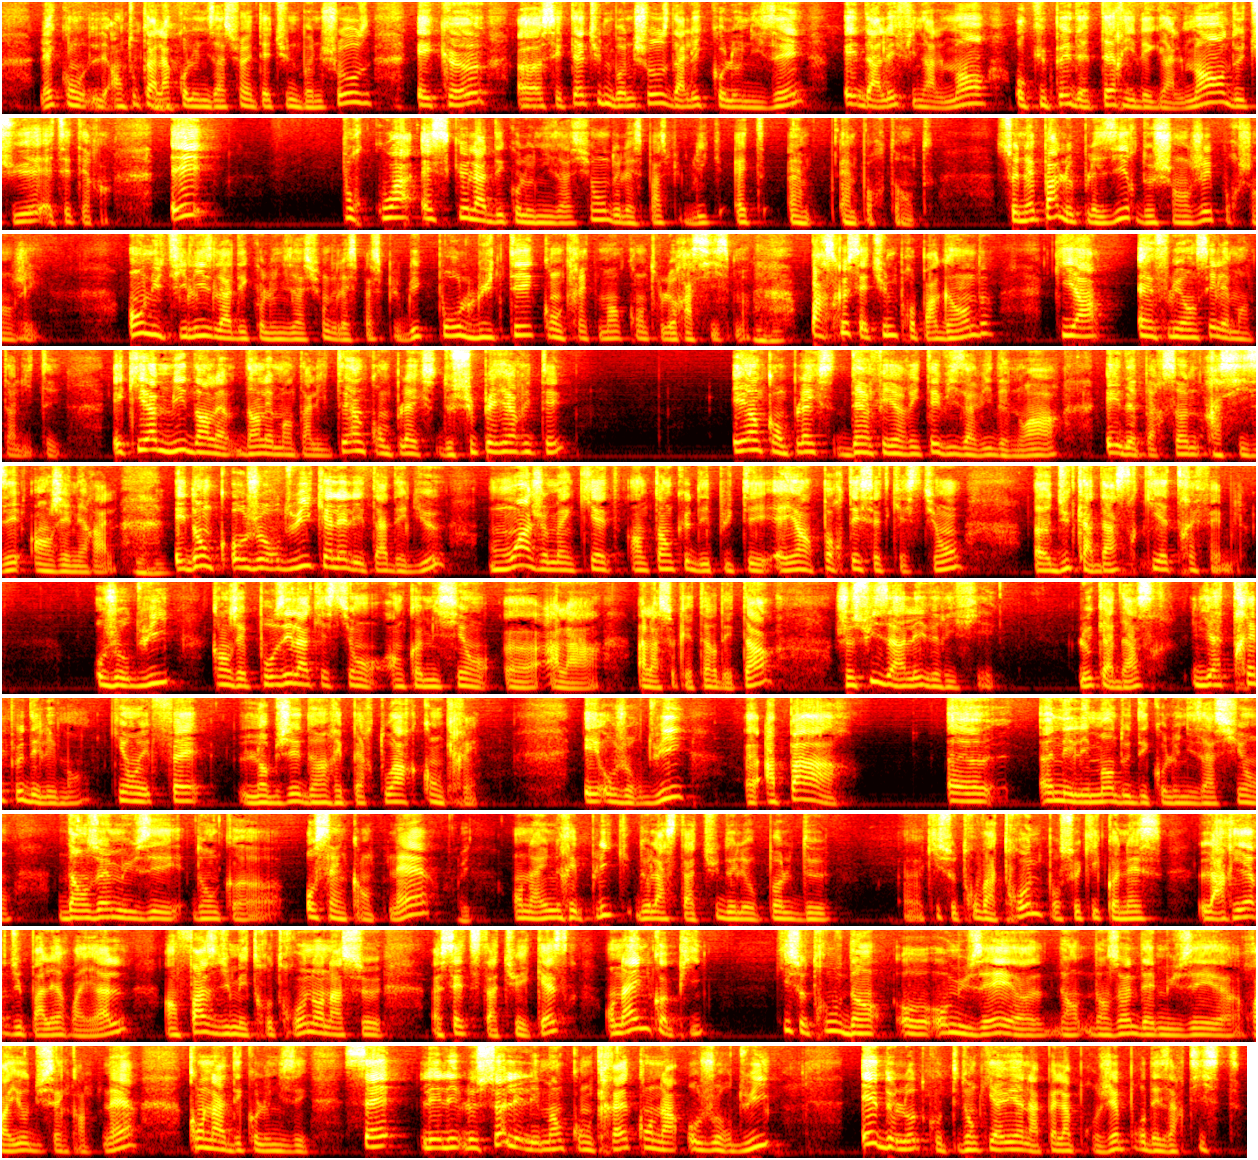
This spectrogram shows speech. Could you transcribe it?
en tout cas, la colonisation était une bonne chose et que euh, c'était une bonne chose d'aller coloniser et d'aller finalement occuper des terres illégalement, de tuer, etc. Et pourquoi est-ce que la décolonisation de l'espace public est importante? Ce n'est pas le plaisir de changer pour changer. On utilise la décolonisation de l'espace public pour lutter concrètement contre le racisme. Mmh. Parce que c'est une propagande qui a influencer les mentalités et qui a mis dans, dans les mentalités un complexe de supériorité et un complexe d'infériorité vis-à-vis des Noirs et des personnes racisées en général. Mhm. Et donc aujourd'hui, quel est l'état des lieux? Moi, je m'inquiète en tant que député ayant porté cette question euh, du cadastre qui est très faible. Aujourd'hui, quand j'ai posé la question en commission euh, à, la, à la secrétaire d'État, je suis allé vérifier le cadastre. Il y a très peu d'éléments qui ont fait l'objet d'un répertoire concret. Et aujourd'hui, euh, à part euh, un élément de décolonisation dans un musée donc euh, au cinquantenaire, on a une réplique de la statue de Léopold II qui se trouve à Trône, pour ceux qui connaissent l'arrière du palais royal. En face du métro Trône, on a ce, cette statue équestre. On a une copie qui se trouve dans, au, musée, euh, dans, un des musées euh, royaux du cinquantenaire, qu'on a décolonisé. C'est le seul élément concret qu'on a aujourd'hui. Et de l'autre côté, donc il y a eu un appel à projet pour des artistes.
